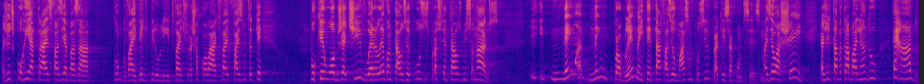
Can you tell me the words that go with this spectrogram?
A gente corria atrás, fazia bazar, vai, vende pirulito, vai chocolate, vai, faz não sei o quê. Porque o objetivo era levantar os recursos para sustentar os missionários. E, e nenhuma, nenhum problema em tentar fazer o máximo possível para que isso acontecesse. Mas eu achei que a gente estava trabalhando errado.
